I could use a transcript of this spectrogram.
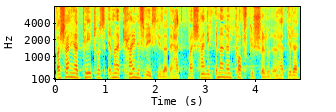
Wahrscheinlich hat Petrus immer keineswegs gesagt. Er hat wahrscheinlich immer mit dem Kopf geschüttelt und hat gedacht,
